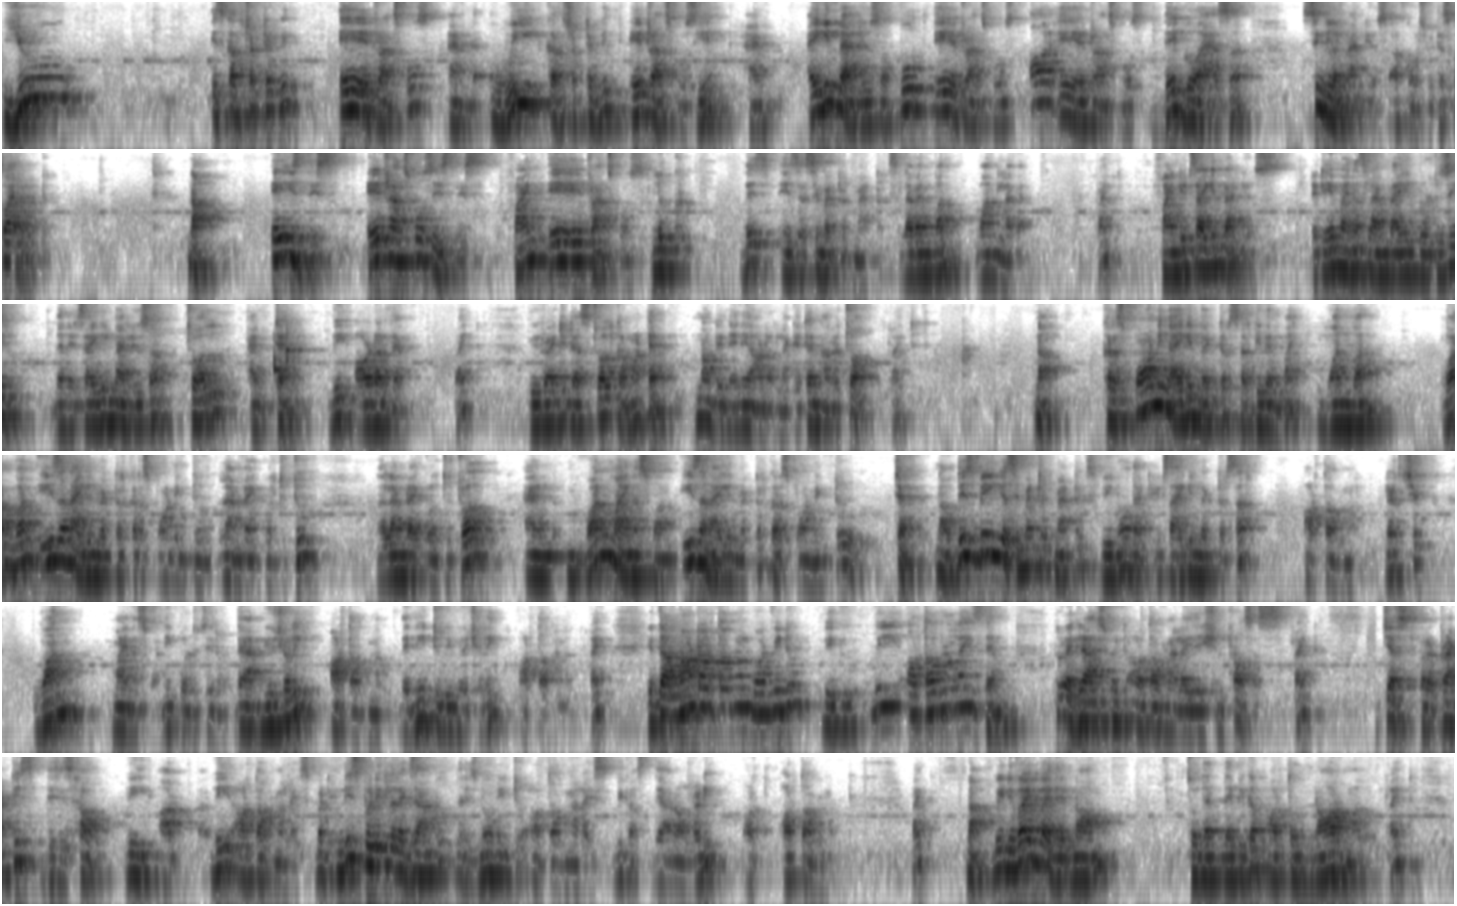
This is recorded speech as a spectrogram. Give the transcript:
U is constructed with A, A transpose and V constructed with A transpose A and eigenvalues of both A transpose or A transpose, they go as a singular values, of course, with a square root. Now, A is this, A transpose is this. Find A transpose. Look, this is a symmetric matrix, 11, 1, 1, 11, right? Find its eigenvalues. Let A minus lambda equal to 0. Then its eigenvalues are 12 and 10. We order them, right? We write it as 12 comma 10 not in any order like a 10 or a 12, right? Now, corresponding eigenvectors are given by 1, 1. 1, 1 is an eigenvector corresponding to lambda equal to 2, uh, lambda equal to 12, and 1 minus 1 is an eigenvector corresponding to 10. Now, this being a symmetric matrix, we know that its eigenvectors are orthogonal. Let's check. 1 minus 1 equal to 0. They are mutually orthogonal. They need to be mutually orthogonal right? If they are not orthogonal, what we do? We, we orthogonalize them through a Gram-Schmidt orthogonalization process, right? Just for a practice, this is how we are we orthogonalize. But in this particular example, there is no need to orthogonalize because they are already orth orthogonal, right? Now, we divide by their norm so that they become orthonormal, right?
